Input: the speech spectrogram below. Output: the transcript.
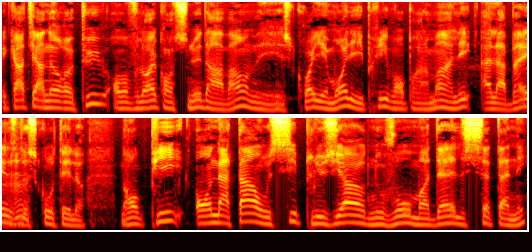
Mais quand il y en aura plus, on va vouloir continuer d'en vendre et croyez-moi, les prix vont probablement aller à la baisse mhm. de ce côté-là. Donc, puis on attend aussi plusieurs nouveaux modèles cette année.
